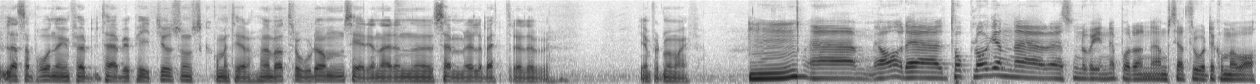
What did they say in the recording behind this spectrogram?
läsa på nu inför Täby och Piteå som ska kommentera. Men vad tror du om serien? Är den sämre eller bättre eller, jämfört med MIF? Mm, eh, ja, det är, topplagen är, eh, som du var inne på, den. Jag tror att det kommer vara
